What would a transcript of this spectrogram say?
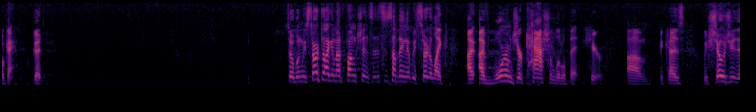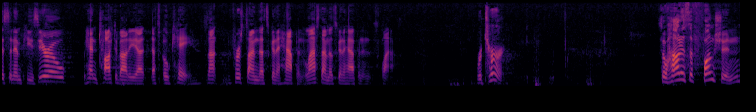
Okay, good. So when we start talking about functions, this is something that we sort of like, I, have warmed your cache a little bit here, um, because we showed you this in MP0, we hadn't talked about it yet, that's okay. It's not the first time that's gonna happen. Last time that's gonna happen in this class. Return. So how does a function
